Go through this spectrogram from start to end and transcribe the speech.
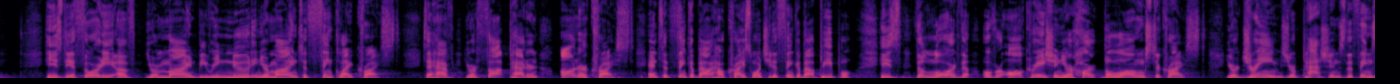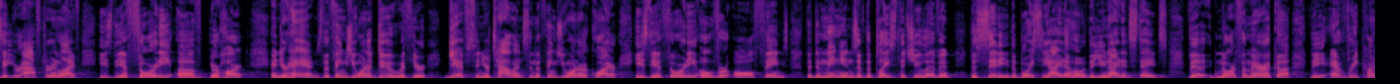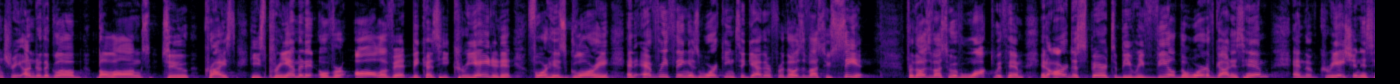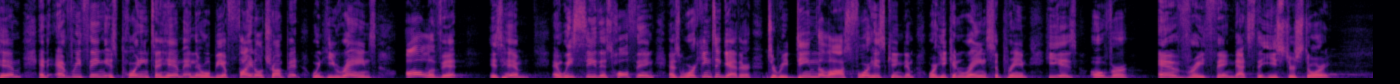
He's the authority of your mind. Be renewed in your mind to think like Christ, to have your thought pattern honor Christ, and to think about how Christ wants you to think about people. He's the Lord, the, over all creation, your heart belongs to Christ your dreams, your passions, the things that you're after in life. He's the authority of your heart and your hands, the things you want to do with your gifts and your talents and the things you want to acquire. He's the authority over all things. The dominions of the place that you live in, the city, the Boise, Idaho, the United States, the North America, the every country under the globe belongs to Christ. He's preeminent over all of it because he created it for his glory and everything is working together for those of us who see it for those of us who have walked with him in our despair to be revealed, the word of God is him and the creation is him and everything is pointing to him and there will be a final trumpet when he reigns. All of it is him. And we see this whole thing as working together to redeem the lost for his kingdom where he can reign supreme. He is over everything. That's the Easter story.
